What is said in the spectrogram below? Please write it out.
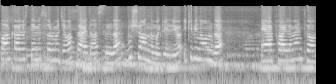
Juan Carlos demin soruma cevap verdi aslında. Bu şu anlama geliyor. 2010'da eğer parlamento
